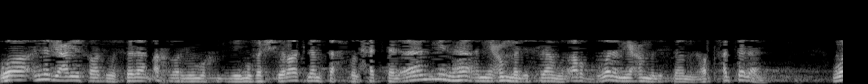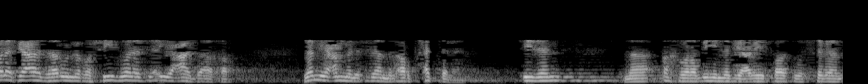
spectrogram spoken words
والنبي عليه الصلاة والسلام أخبر بمبشرات لم تحصل حتى الآن منها أن يعم الإسلام الأرض ولم يعم الإسلام الأرض حتى الآن. ولا في عهد هارون الرشيد ولا في أي عهد آخر. لم يعم الإسلام الأرض حتى الآن. إذا ما أخبر به النبي عليه الصلاة والسلام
